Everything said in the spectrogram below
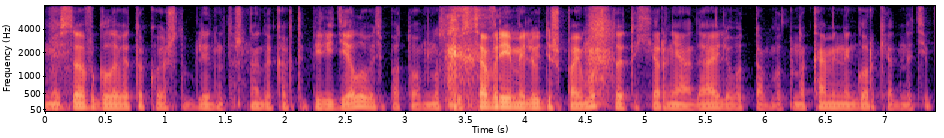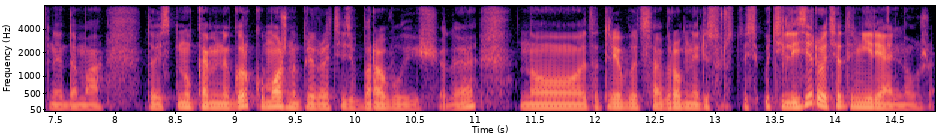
у меня всегда в голове такое, что, блин, это ж надо как-то переделывать потом. Ну, спустя время люди ж поймут, что это херня, да, или вот там вот на каменной горке однотипные дома. То есть, ну, каменную горку можно превратить в боровую еще, да, но это требуется огромный ресурс. То есть утилизировать это нереально уже.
